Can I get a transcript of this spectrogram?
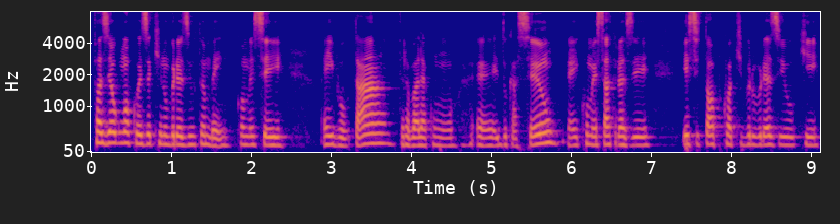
fazer alguma coisa aqui no Brasil também. Comecei a voltar, trabalhar com é, educação né, e começar a trazer esse tópico aqui para o Brasil, que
